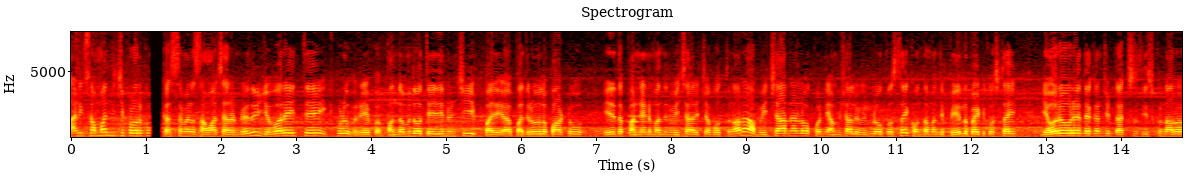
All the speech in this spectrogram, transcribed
దానికి సంబంధించి ఇప్పటివరకు కష్టమైన సమాచారం లేదు. ఎవరైతే ఇప్పుడు రేపు పంతొమ్మిదవ తేదీ నుంచి పది పది రోజుల పాటు ఏదైతే పన్నెండు మందిని విచారించబోతున్నారో ఆ విచారణలో కొన్ని అంశాలు వెలుగులోకి వస్తాయి. కొంతమంది పేర్లు బయటకు వస్తాయి. ఎవరెవరి దగ్గర నుంచి డ్రగ్స్ తీసుకున్నారో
